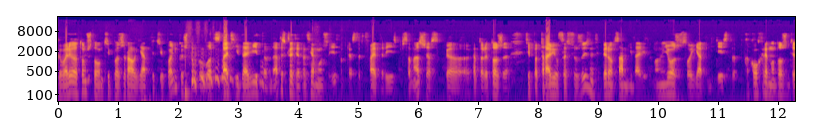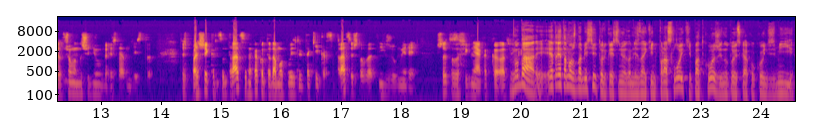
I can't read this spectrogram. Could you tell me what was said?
говорил о том, что он типа жрал яд потихоньку, чтобы вот стать ядовитым, да. То есть, кстати, эта тема уже есть, например, в Street Fighter есть персонаж сейчас, э, который тоже типа травился всю жизнь, а теперь он сам ядовитый, но на него же свой яд не действует. Какого хрена он должен делать? Почему он еще не умер, если он действует? То есть большие концентрации, но как он тогда мог выделить такие концентрации, чтобы от них же умереть? Что это за фигня? Как... Ну да, это, это можно объяснить только если у него, там, не знаю, какие-нибудь прослойки под кожей, ну то есть как у какой-нибудь змеи,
